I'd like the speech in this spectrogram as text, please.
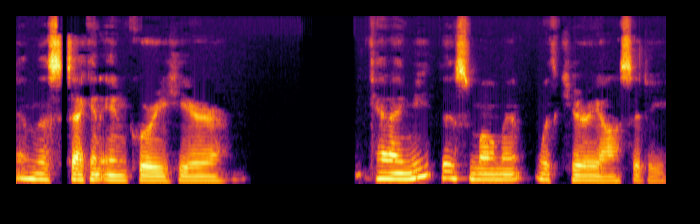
And the second inquiry here can I meet this moment with curiosity?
